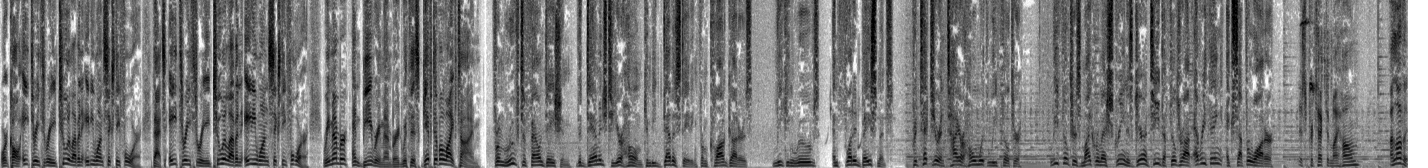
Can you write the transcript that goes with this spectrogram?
or call 833-211-8164. That's 833-211-8164. Remember and be remembered with this gift of a lifetime. From roof to foundation, the damage to your home can be devastating from clogged gutters, leaking roofs, and flooded basements. Protect your entire home with Leaf Filter. Leaf Filter's micromesh screen is guaranteed to filter out everything except for water. It's protected my home. I love it.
